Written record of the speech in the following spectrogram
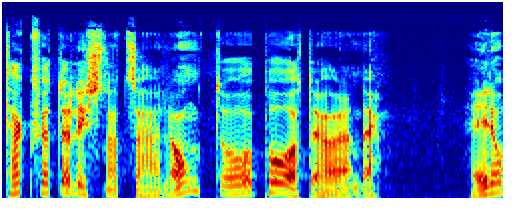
Tack för att du har lyssnat så här långt och på återhörande. Hej då!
